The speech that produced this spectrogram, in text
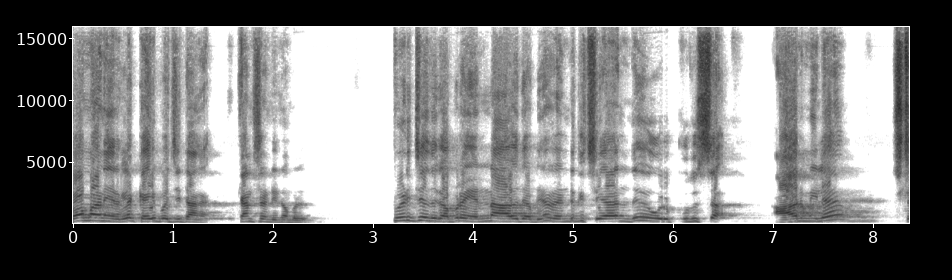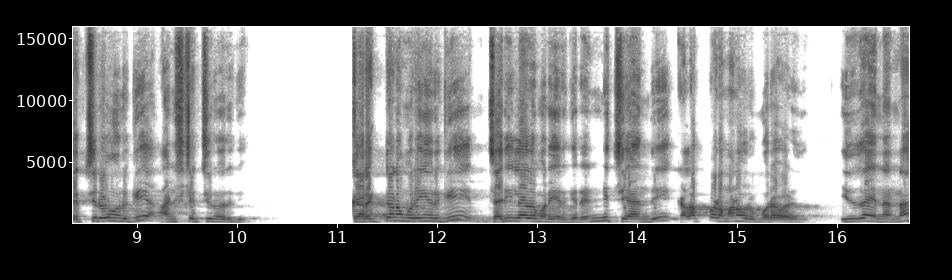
ரோமானியர்களை கைப்பற்றிட்டாங்க. கான்ஸ்டன்டினோபிள். பிடிச்சதுக்கு அப்புறம் என்ன ஆகுது அப்படின்னா ரெண்டுக்கு சேர்ந்து ஒரு புதுசா ஆர்மியில் ஸ்ட்ரக்சரும் இருக்குது அன்ஸ்ட்ரக்சரும் இருக்குது கரெக்டான முறையும் இருக்குது சரியில்லாத முறையும் இருக்குது ரெண்டு சேர்ந்து கலப்படமான ஒரு முறை வருது. இதுதான் என்னன்னா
